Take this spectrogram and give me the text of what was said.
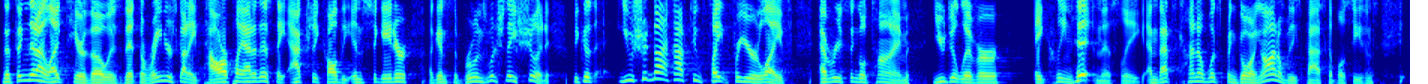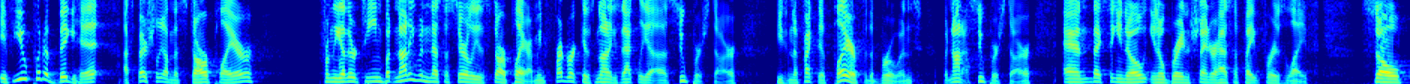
The thing that I liked here, though, is that the Rangers got a power play out of this. They actually called the instigator against the Bruins, which they should, because you should not have to fight for your life every single time you deliver a clean hit in this league. And that's kind of what's been going on over these past couple of seasons. If you put a big hit, especially on the star player, from the other team, but not even necessarily a star player. I mean, Frederic is not exactly a, superstar. He's an effective player for the Bruins, but not a superstar. And next thing you know, you know, Braden Schneider has to fight for his life. So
